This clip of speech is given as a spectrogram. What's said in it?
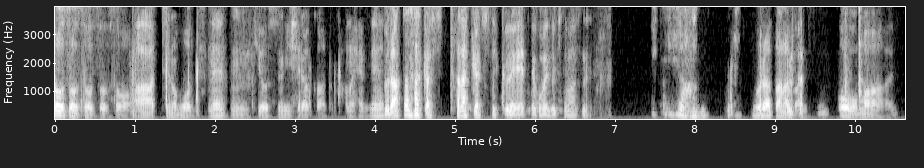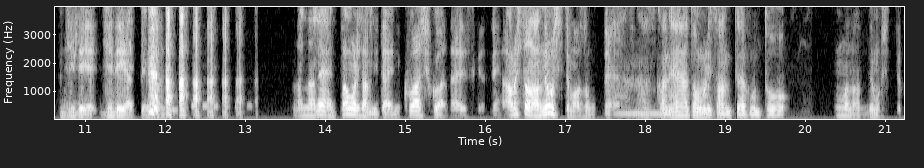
そうそうそうそうそう。あっちの方ですね。うん。清澄白河とか、あの辺ねブ。ラ田中し、田中してくれってコメント来てますね。そう。村田中です、ね。を、まあ、字で、字でやってる感じです。あんなね、タモリさんみたいに詳しくはないですけどね。あの人は何でも知ってますもんね。なんすかね、タモリさんって本当まあ何でも知ってる。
